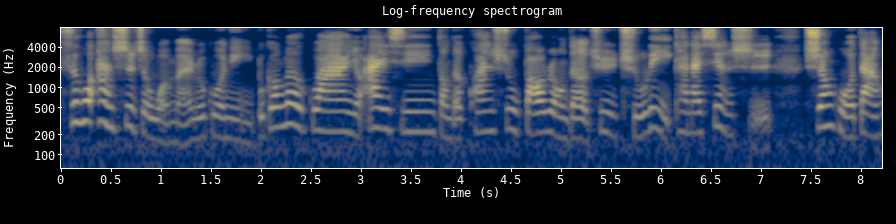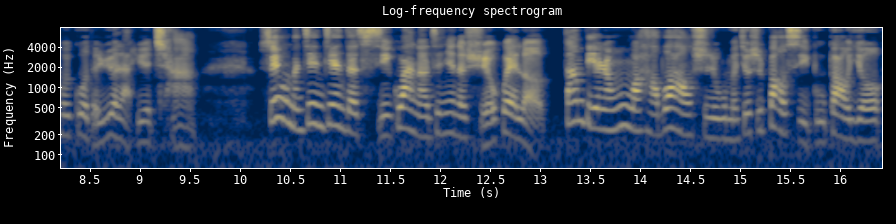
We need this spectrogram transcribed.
似乎暗示着我们，如果你不够乐观、有爱心、懂得宽恕、包容的去处理、看待现实，生活当然会过得越来越差。所以，我们渐渐的习惯了，渐渐的学会了，当别人问我好不好时，我们就是报喜不报忧，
